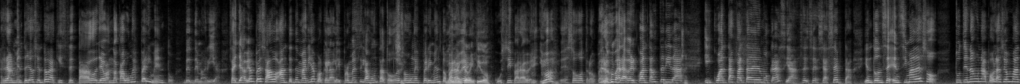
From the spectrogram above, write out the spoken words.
realmente yo siento que aquí se está llevando a cabo un experimento desde María. O sea, ya había empezado antes de María porque la ley promesa y la Junta, todo Sí. eso es un experimento Ley para ver 2022. Cu- Sí, para ver, y, eso es otro, pero para ver cuánta austeridad Sí. y cuánta falta de democracia se, se, se acepta. Y entonces, encima de eso, tú tienes una población más,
